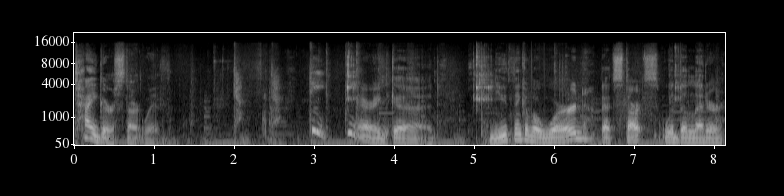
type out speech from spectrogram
tiger start with? T, T. Very good. Can you think of a word that starts with the letter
